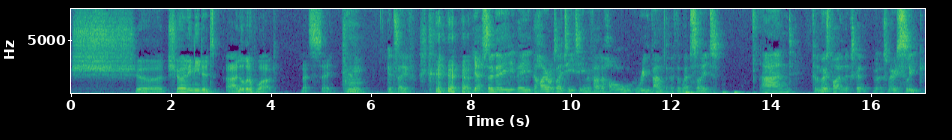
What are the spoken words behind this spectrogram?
sure, surely needed a little bit of work let's say Hmm, good save. yeah, so they, they, the Hyrox IT team have had a whole revamp of the website, and for the most part, it looks good. It looks very sleek.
